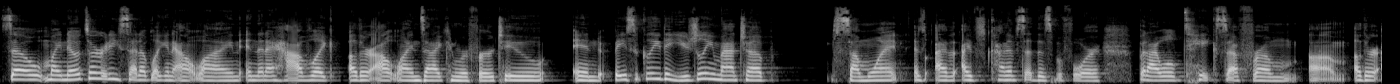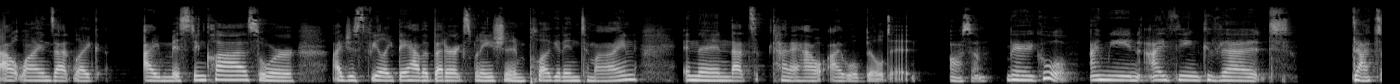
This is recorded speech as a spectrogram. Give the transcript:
So my notes are already set up like an outline and then I have like other outlines that I can refer to and basically they usually match up somewhat as I've, I've kind of said this before but I will take stuff from um, other outlines that like I missed in class or I just feel like they have a better explanation and plug it into mine and then that's kind of how I will build it. Awesome. Very cool. I mean, I think that that's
